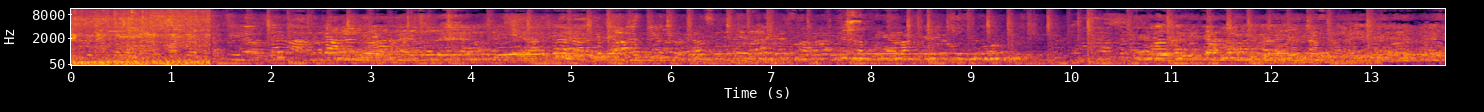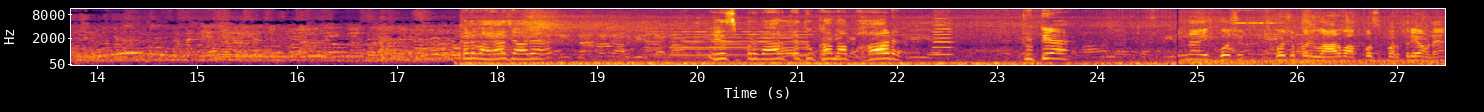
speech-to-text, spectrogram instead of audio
ਇੱਕ ਵਹੀਕਲ ਹੋਣਾ ਕਢਵਾਇਆ ਜਾ ਰਿਹਾ ਹੈ ਇਸ ਪਰਿਵਾਰ ਤੇ ਦੁੱਖਾਂ ਦਾ ਪਹਾੜ ਟੁੱਟਿਆ ਹੈ। ਨਾ ਇੱਕ ਖੁਸ਼ ਖੁਸ਼ ਪਰਿਵਾਰ ਵਾਪਸ ਪਰਤ ਰਿਹਾ ਹੋਣਾ ਹੈ।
